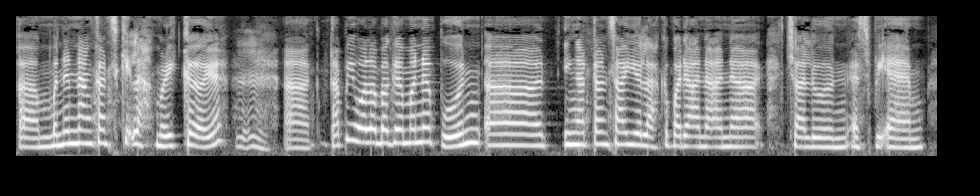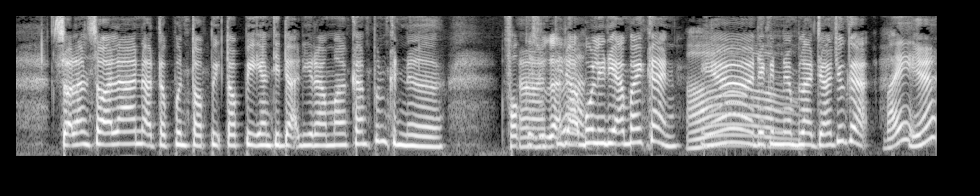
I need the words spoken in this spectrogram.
Uh, menenangkan sikitlah mereka ya. Uh, tapi walau bagaimanapun uh, ingatan saya lah kepada anak-anak calon SPM soalan-soalan ataupun topik-topik yang tidak diramalkan pun kena Fokus Ah, juga Tidak lah. boleh diabaikan. Ah. Ya, dia kena belajar juga. Baik. Ya.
